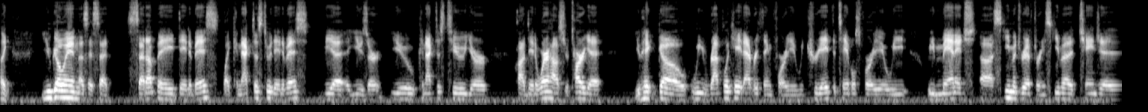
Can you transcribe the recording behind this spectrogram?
like you go in, as I said, set up a database, like connect us to a database via a user. You connect us to your cloud data warehouse, your target. You hit go. We replicate everything for you. We create the tables for you. We we manage uh, schema drift or any schema changes.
